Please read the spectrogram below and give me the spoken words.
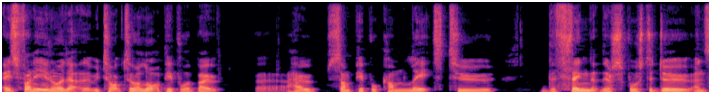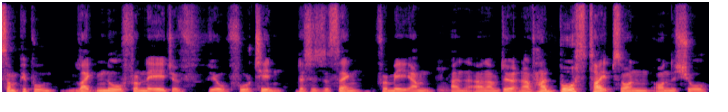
it's funny, you know, that we talk to a lot of people about uh, how some people come late to the thing that they're supposed to do, and some people like know from the age of you know fourteen, this is the thing for me. I'm mm. and, and I'm doing. It. And I've had both types on on the show,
